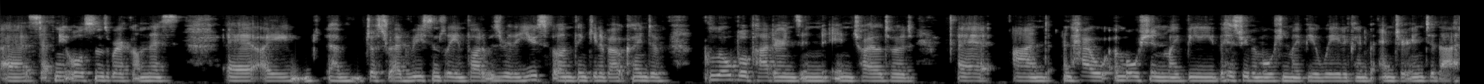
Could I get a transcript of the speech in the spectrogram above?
Uh, Stephanie Olsen's work on this, uh, I have just read recently and thought it was really useful in thinking about kind of global patterns in in childhood. Uh, and and how emotion might be the history of emotion might be a way to kind of enter into that.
